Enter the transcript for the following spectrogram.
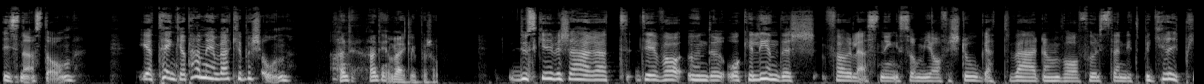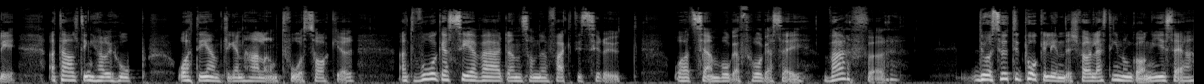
i Snöstorm. Jag tänker att han är en verklig person. Han, han är en verklig person. Du skriver så här att det var under Åke Linders föreläsning som jag förstod att världen var fullständigt begriplig. Att allting hör ihop och att det egentligen handlar om två saker. Att våga se världen som den faktiskt ser ut och att sen våga fråga sig varför. Du har suttit på Åke Linders föreläsning någon gång gissar jag?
